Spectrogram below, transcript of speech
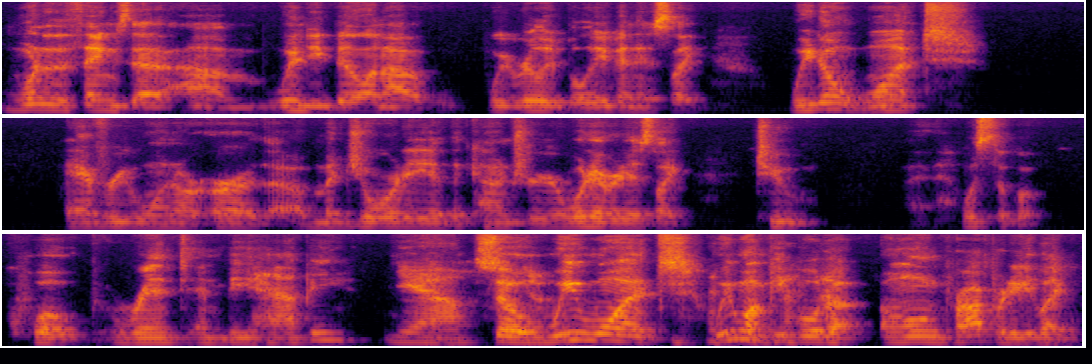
one of the things that um, Wendy, Bill, and I we really believe in is like we don't want everyone or, or the majority of the country or whatever it is like to what's the quote rent and be happy. yeah. So Yeah. we want we want people to own property like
